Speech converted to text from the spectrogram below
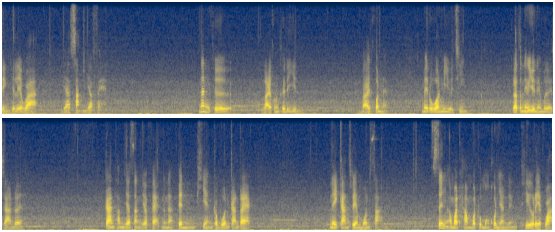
สิ่งที่เรียกว่า ยาสั่งยาแฝดนั่นคือหลายคนเคยได้ยิน หลายคนเนี่ยไม่รู้ว่ามีอยู่จริง แล้วตอนนี้ก็อยู่ในมืออาจารย์ด้วย การทำยาสั่งยาแฝดนั้นนะเป็นเพียงกระบวนการแรก ในการเตรียมมวลสาร ซึ่งเอามาทำวัตถุมงคลอย่างหนึ่งที่เรียกว่า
